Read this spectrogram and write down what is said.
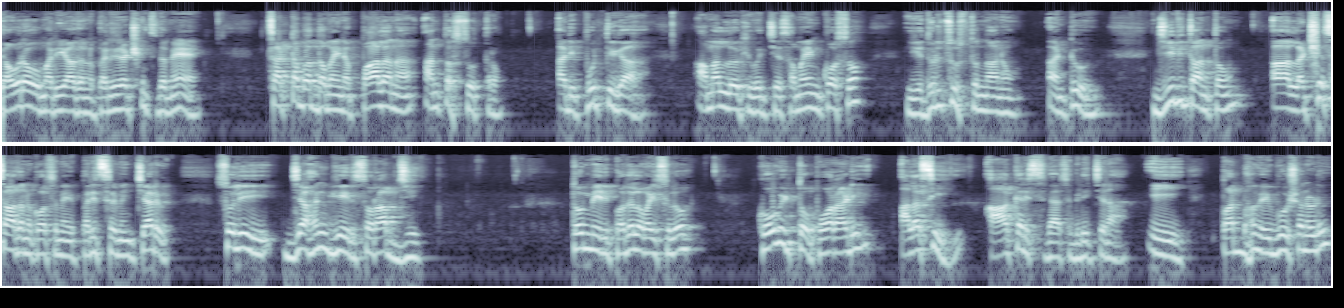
గౌరవ మర్యాదలను పరిరక్షించడమే చట్టబద్ధమైన పాలన అంతఃసూత్రం. అది పూర్తిగా అమల్లోకి వచ్చే సమయం కోసం ఎదురుచూస్తున్నాను అంటూ జీవితాంతం ఆ లక్ష్య సాధన కోసమే పరిశ్రమించారు సొలి జహంగీర్ సొరాబ్జీ. తొమ్మిది పదుల వయసులో కోవిడ్తో పోరాడి అలసి ఆఖరి శ్వాస విడిచిన ఈ పద్మవిభూషణుడు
